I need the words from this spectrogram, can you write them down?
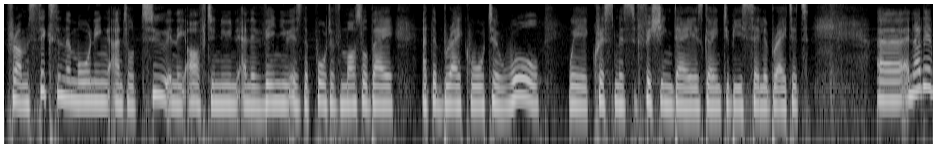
from 6 in the morning until 2 in the afternoon. And the venue is the Port of Mossel Bay at the Breakwater Wall, where Christmas Fishing Day is going to be celebrated. Uh, another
